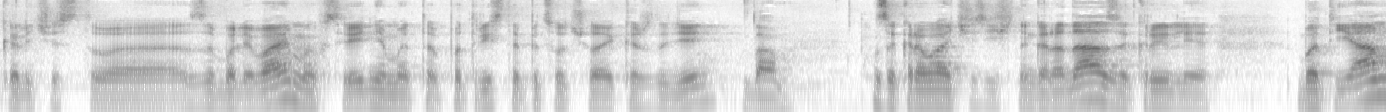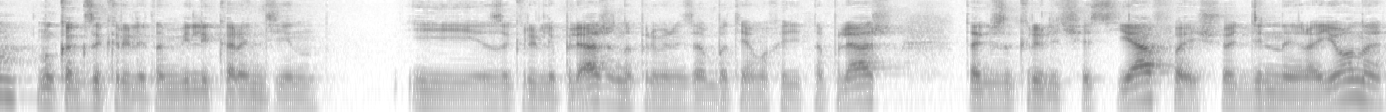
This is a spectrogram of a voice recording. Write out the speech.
количество заболеваемых. В среднем это по 300-500 человек каждый день. Да. закрывают частично города, закрыли Батьям, ну как закрыли, там ввели карантин, и закрыли пляжи, например, нельзя в Батьям выходить на пляж, также закрыли часть Яфа, еще отдельные районы.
